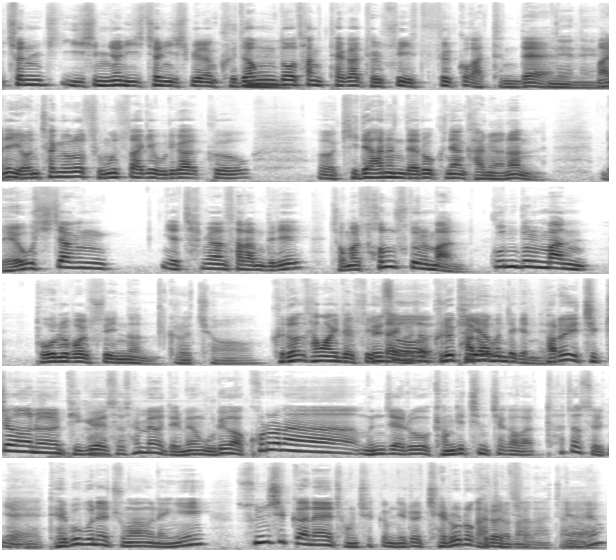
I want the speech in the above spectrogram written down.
2020년, 2021년 그 정도 상태가 될 수 있을 것 같은데 음. 네네. 만약 연착륙으로 smooth하게 우리가 그 어, 기대하는 대로 그냥 가면은 매우 시장에 참여한 사람들이 정말 선수들만 꾼들만 돈을 벌 수 있는 그렇죠. 그런 상황이 될 수 있다 이거죠. 그렇게 바로, 이해하면 되겠네요. 바로 이 직전을 비교해서 설명을 드리면 우리가 코로나 문제로 경기 침체가 와- 터졌을 때 예. 대부분의 중앙은행이 순식간에 정책 금리를 제로로 그렇죠. 가져다 놨잖아요.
